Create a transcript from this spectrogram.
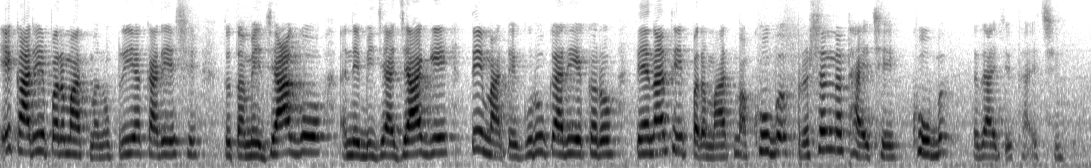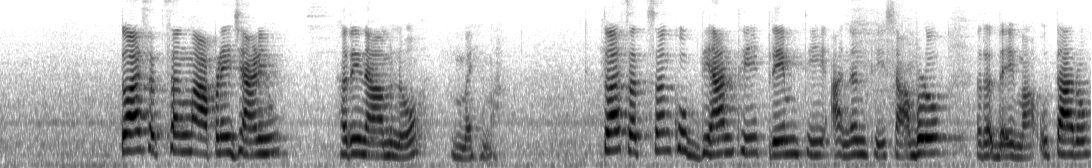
એ કાર્ય પરમાત્માનું પ્રિય કાર્ય છે. તો તમે જાગો અને બીજા જાગે તે માટે ગુરુ કાર્ય કરો. તેનાથી પરમાત્મા ખૂબ પ્રસન્ન થાય છે, ખૂબ રાજી થાય છે. તો આ સત્સંગમાં આપણે જાણ્યું હરિનામનો મહિમા. તો આ સત્સંગ ખૂબ ધ્યાનથી, પ્રેમથી, આનંદથી સાંભળો, હૃદયમાં ઉતારો,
